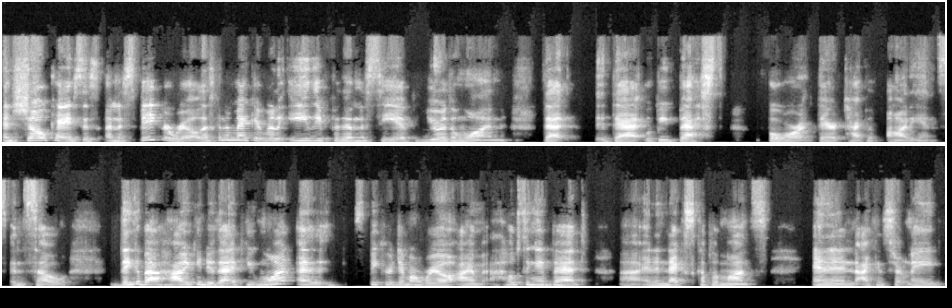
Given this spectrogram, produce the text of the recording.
and showcase this on a speaker reel, that's going to make it really easy for them to see if you're the one that that would be best for their type of audience. And so think about how you can do that. If you want a speaker demo reel, I'm hosting an event uh, in the next couple of months, and I can certainly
